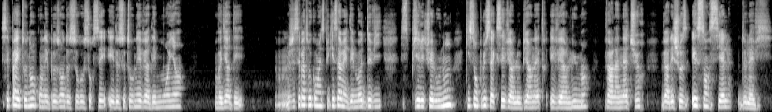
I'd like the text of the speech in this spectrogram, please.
c'est pas étonnant qu'on ait besoin de se ressourcer et de se tourner vers des moyens, on va dire des je sais pas trop comment expliquer ça, mais des modes de vie, spirituels ou non, qui sont plus axés vers le bien-être et vers l'humain, vers la nature, vers les choses essentielles de la vie.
